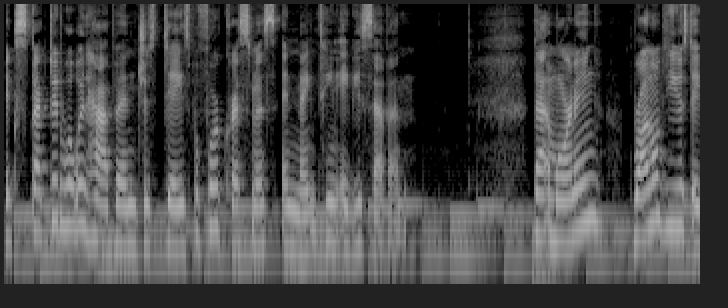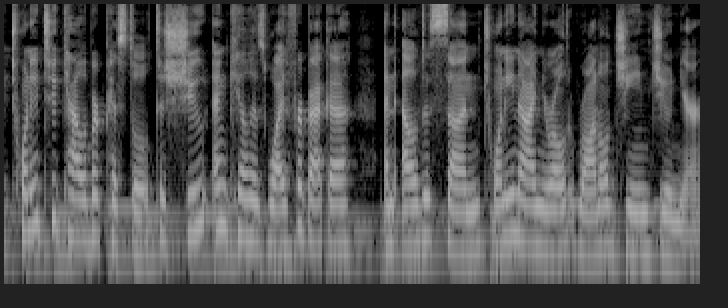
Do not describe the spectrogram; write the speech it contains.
expected what would happen just days before Christmas in 1987. That morning, Ronald used a 22 caliber pistol to shoot and kill his wife Rebecca and eldest son, 29-year-old Ronald Gene Jr.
